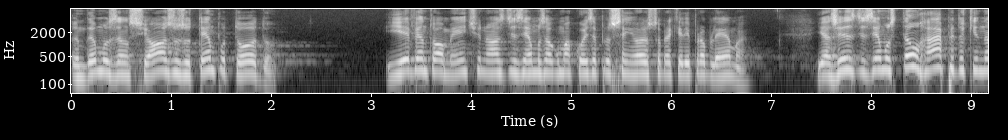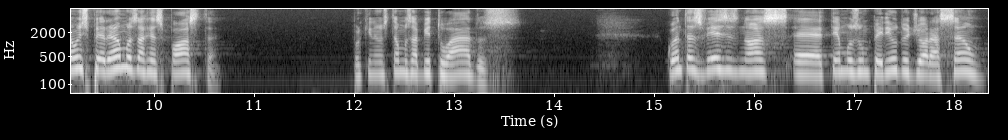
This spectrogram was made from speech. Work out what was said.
Andamos ansiosos o tempo todo e eventualmente nós dizemos alguma coisa para o Senhor sobre aquele problema. E às vezes dizemos tão rápido que não esperamos a resposta, porque não estamos habituados. Quantas vezes nós é, temos um período de oração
